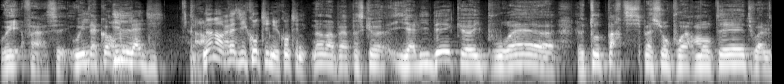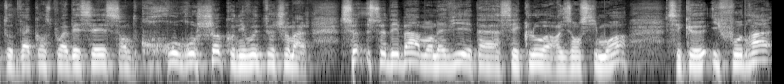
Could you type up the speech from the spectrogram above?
oui, enfin, c'est, oui, d'accord. Il mais- l'a dit. Non, non, vas-y, continue, continue. Non, non, parce qu'il y a l'idée qu'il pourrait, euh, le taux de participation pourrait remonter, tu vois, le taux de vacances pourrait baisser sans de gros, gros chocs au niveau du taux de chômage. Ce, ce débat, à mon avis, est assez clos à horizon six mois. C'est qu'il faudra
